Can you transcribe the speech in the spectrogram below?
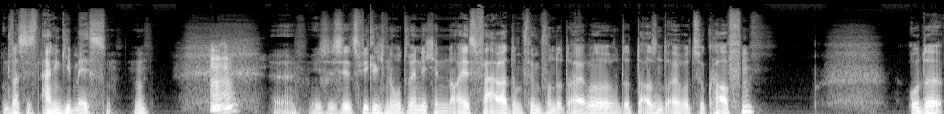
Und was ist angemessen. Hm? Mhm. Äh, ist es jetzt wirklich notwendig, ein neues Fahrrad um 500 Euro oder 1000 Euro zu kaufen? Oder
